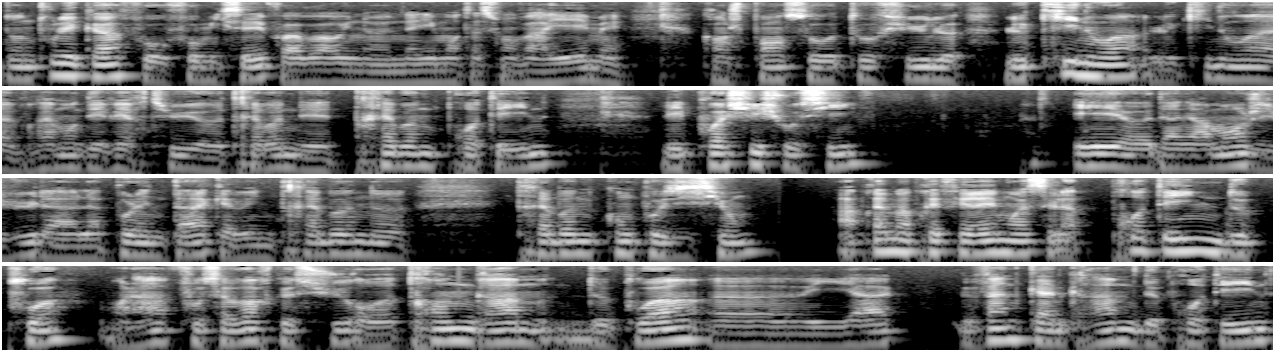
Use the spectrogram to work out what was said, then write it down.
dans tous les cas, il faut, mixer, il faut avoir une, alimentation variée. Mais quand je pense au tofu, le, quinoa, le quinoa a vraiment des vertus euh, très bonnes, des très bonnes protéines. Les pois chiches aussi. Et dernièrement, j'ai vu la, polenta qui avait une très bonne, très bonne composition. Après, ma préférée, moi, c'est la protéine de pois. Voilà, faut savoir que sur 30 grammes de pois, il y a 24 grammes de protéines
